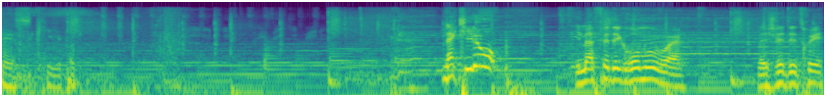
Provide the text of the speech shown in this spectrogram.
Qu'est-ce qui est. La kilo Il m'a fait des gros moves, ouais. Mais je l'ai détruit.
